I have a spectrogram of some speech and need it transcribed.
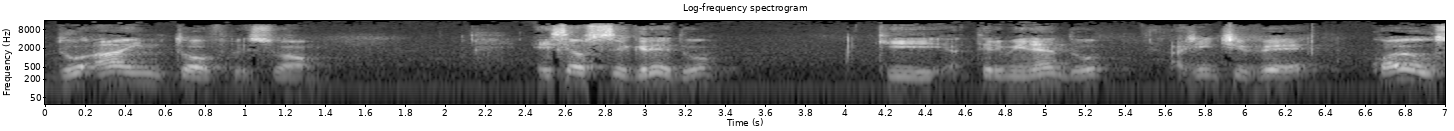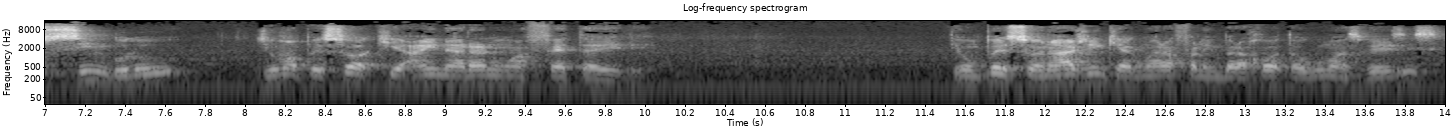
Do Ain Tov, pessoal. Esse é o segredo que, terminando, a gente vê qual é o símbolo de uma pessoa que Ainara não afeta ele. Tem um personagem que a Gemara fala em Brachot algumas vezes.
